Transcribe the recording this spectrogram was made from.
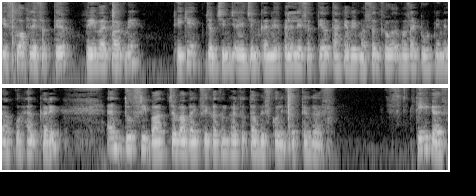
इसको आप ले सकते हो प्री वर्कआउट में, ठीक है? जब जिम जिम करने से पहले ले सकते हो, ताकि अभी मसल ग्रोथ मसल टूटने में आपको हेल्प करे। एंड दूसरी बात, जब आप एक्से खत्म करते हो, तब इसको ले सकते हो गैस ठीक है गैस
